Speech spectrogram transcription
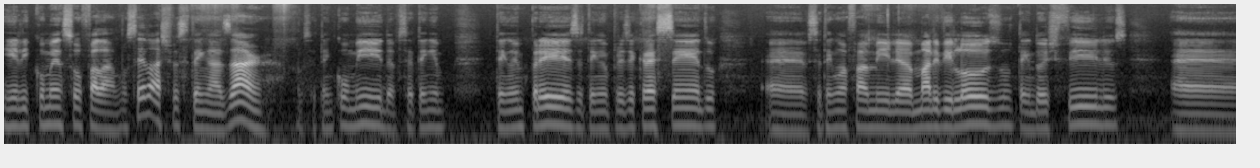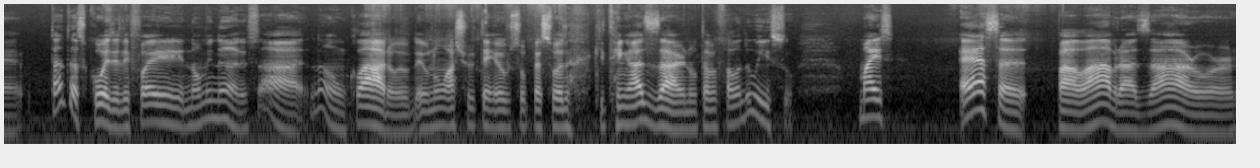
E ele começou a falar, você acha que você tem azar? Você tem comida, você tem, tem uma empresa, tem uma empresa crescendo, é, você tem uma família maravilhosa, tem dois filhos, é, tantas coisas. Ele foi nominando. Disse, ah, não, claro, eu, eu não acho que eu sou pessoa que tem azar, não estava falando isso. Mas essa palavra azar ou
